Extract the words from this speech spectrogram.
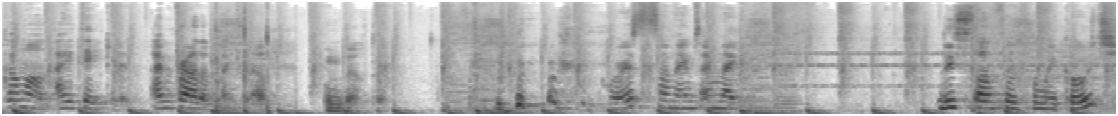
Come on, I take it. I'm proud of myself. Umberto. Of course, sometimes I'm like, this is answer for my coach.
